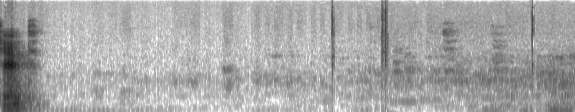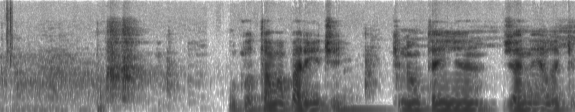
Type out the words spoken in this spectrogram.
Certo? Vou botar uma parede que não tenha janela aqui.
